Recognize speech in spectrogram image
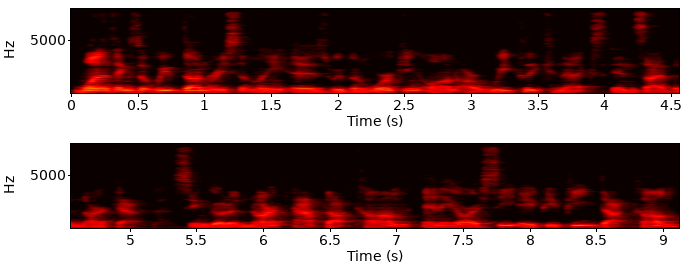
One of the things that we've done recently is we've been working on our weekly connects inside the NARC app. So you can go to narcapp.com, N A R C A P P.com,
